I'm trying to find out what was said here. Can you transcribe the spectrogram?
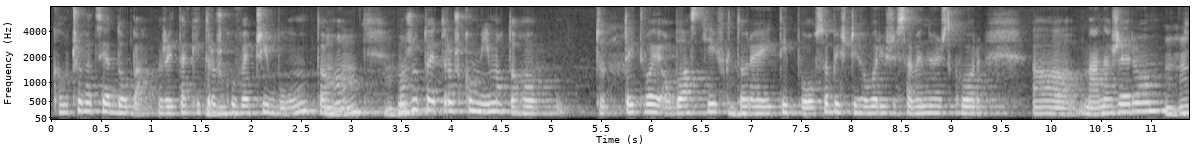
koučovacia doba, že je taký mhm. trošku mm-hmm. väčší boom toho. Mm-hmm. Možno to je trošku mimo toho tej tvojej oblasti, v ktorej ty pôsobíš, ty hovoríš, že sa venuješ skôr uh, manažerom uh-huh.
